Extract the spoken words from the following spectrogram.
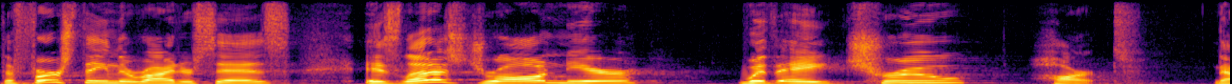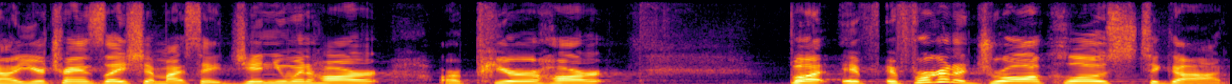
The first thing the writer says is, let us draw near with a true heart. Now, your translation might say genuine heart or pure heart. But if, if we're going to draw close to God,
